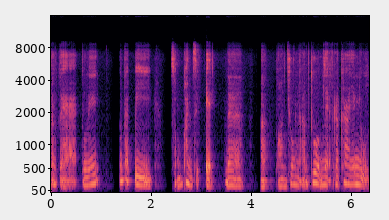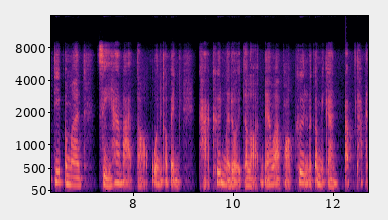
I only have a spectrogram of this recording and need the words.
ตั้งแต่ตรงนี้ตั้งแต่ปี 2011 นะะ ตอนช่วงน้ำท่วมเนี่ยราคายังอยู่ที่ประมาณ 4-5 บาทต่อหุ้นก็เป็นขาขึ้นมาโดยตลอดแม้ว่าพอขึ้นแล้วก็มีการปรับฐาน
